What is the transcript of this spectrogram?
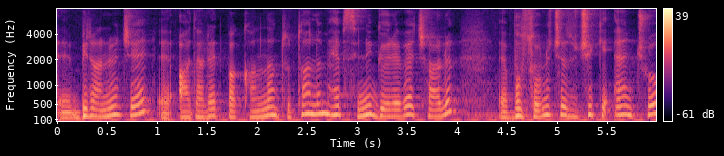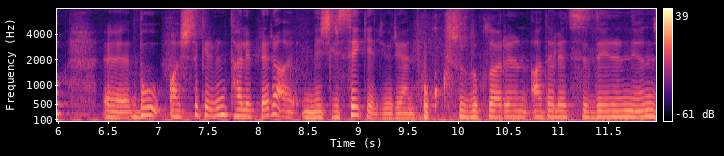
e, bir an önce e, Adalet Bakanı'ndan tutalım hepsini göreve çağırıp e, bu sorunu çözün. Çünkü en çok bu açlık grevinin talepleri meclise geliyor. Yani hukuksuzlukların, adaletsizliğinin yani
